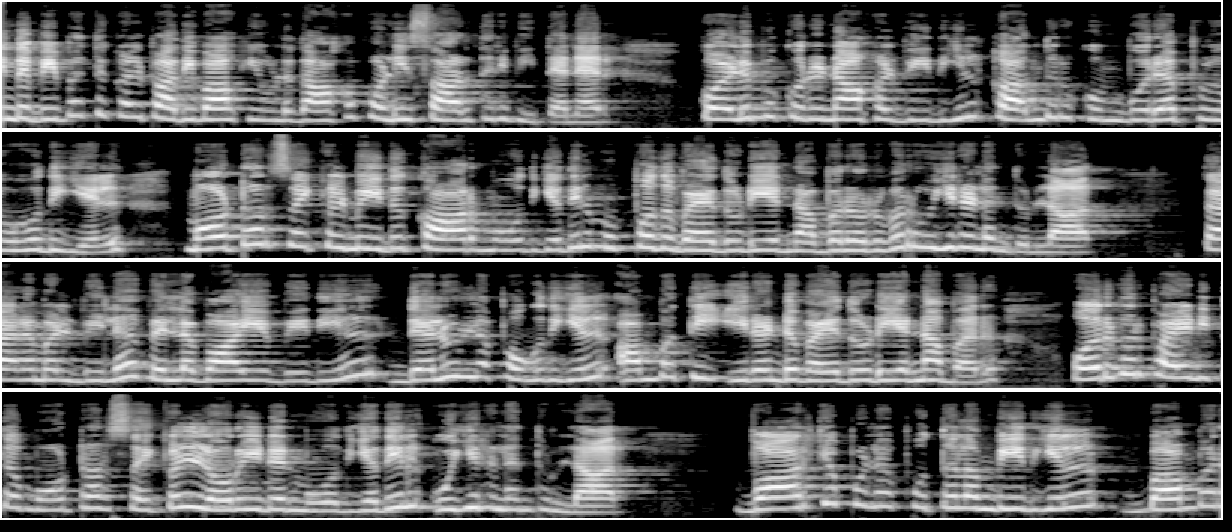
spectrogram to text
இந்த விபத்துகள் பதிவாகியுள்ளதாக போலீசார் தெரிவித்தனர். கொழும்பு குருநாகல் வீதியில் கந்துரு கும்புர பகுதியில் மோட்டார் சைக்கிள் மீது கார் மோதியதில் முப்பது வயதுடைய நபர் ஒருவர் உயிரிழந்துள்ளார். தனமல் வில வெள்ளவாய வீதியில் டெலுள்ள பகுதியில் ஐம்பத்தி இரண்டு வயதுடைய நபர் ஒருவர் பயணித்த மோட்டார் சைக்கிள் லொரியுடன் மோதியதில் உயிரிழந்துள்ளார். வாரியப்புல புத்தளம் வீதியில் பம்பர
